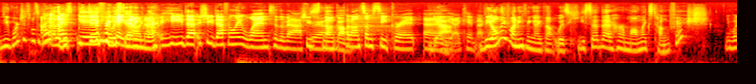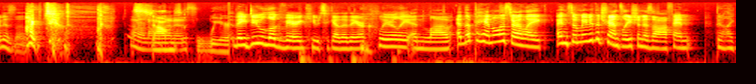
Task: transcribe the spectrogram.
You weren't just supposed to come I, out of I this gate. He was gate. No, standing no. there. He de- she definitely went to the bathroom. She snuck off. Put on some secret and yeah, came back. The out. only funny thing I thought was he said that her mom likes tongue fish. what is this? I, I don't know what Sounds that is. weird. They do look very cute together. They are clearly in love. And the panelists are like, and so maybe the translation is off and they're like,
